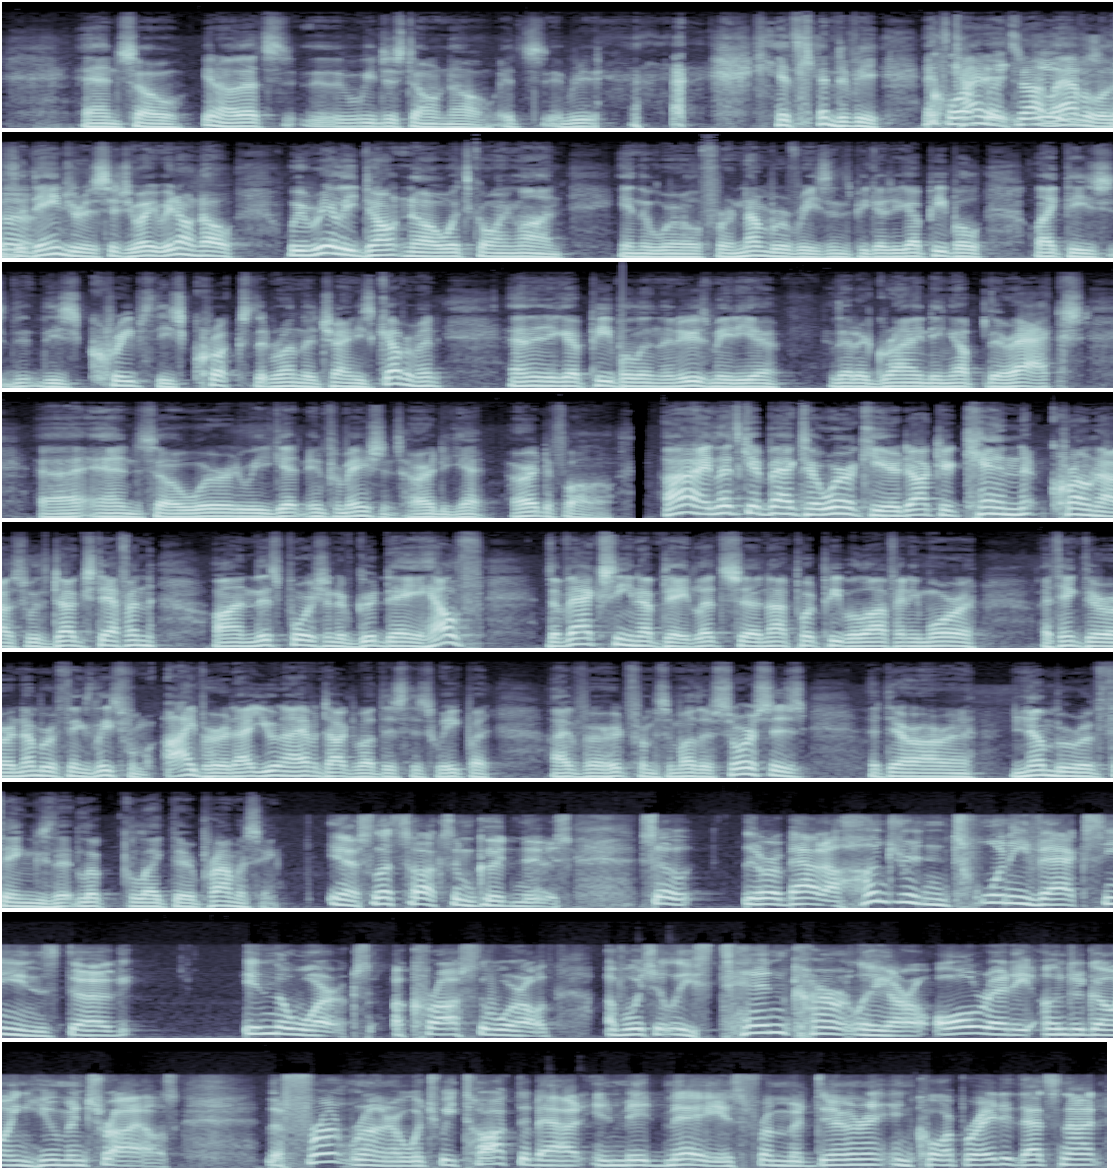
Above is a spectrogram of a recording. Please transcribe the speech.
And so, you know, that's we just don't know. It's it's getting to be it's kind of it's not news, laughable. It's a dangerous situation. We don't know. We really don't know what's going on in the world for a number of reasons because you got people like these these creeps, these crooks that run the Chinese government, and then you got people in the news media that are grinding up their axe. Uh, and so, where do we get information? It's hard to get, hard to follow. All right, let's get back to work here. Dr. Ken Kronhaus with Doug Stephan on this portion of Good Day Health, the vaccine update. Let's uh, not put people off anymore. I think there are a number of things, at least from I've heard. I, you and I haven't talked about this this week, but I've heard from some other sources that there are a number of things that look like they're promising. Yes, let's talk some good news. So there are about 120 vaccines, Doug, in the works across the world, of which at least 10 currently are already undergoing human trials. The front runner, which we talked about in mid-May, is from Moderna Incorporated. That's not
